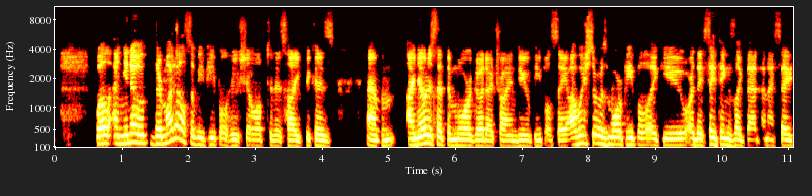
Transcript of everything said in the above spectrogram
well, and you know, there might also be people who show up to this hike because um, I notice that the more good I try and do, people say, "I wish there was more people like you," or they say things like that, and I say,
